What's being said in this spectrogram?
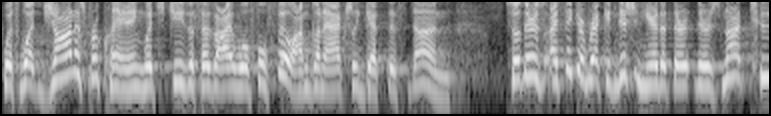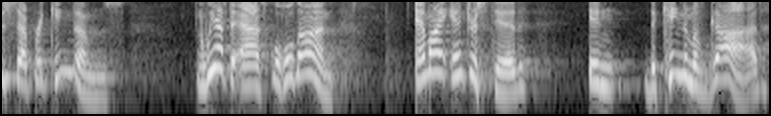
with what John is proclaiming, which Jesus says, I will fulfill. I'm going to actually get this done. So there's, I think, a recognition here that there, there's not two separate kingdoms. And we have to ask well, hold on. Am I interested in the kingdom of God,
